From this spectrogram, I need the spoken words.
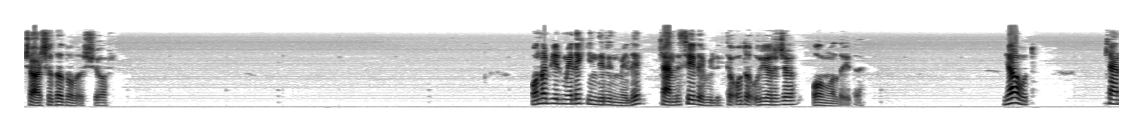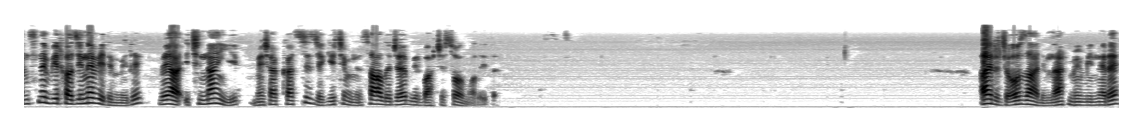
çarşıda dolaşıyor. Ona bir melek indirilmeli, kendisiyle birlikte o da uyarıcı olmalıydı. Yahut kendisine bir hazine verilmeli veya içinden yiyip meşakkatsizce geçimini sağlayacağı bir bahçesi olmalıydı. Ayrıca o zalimler müminlere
